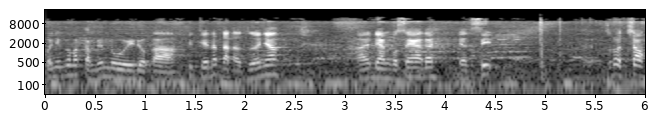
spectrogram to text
có những cái mắt cảm biến lùi được uh, thiết kế lắp đặt ở dưới nhá. Đấy, đèn của xe đây đèn xịn. Rất là trong.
